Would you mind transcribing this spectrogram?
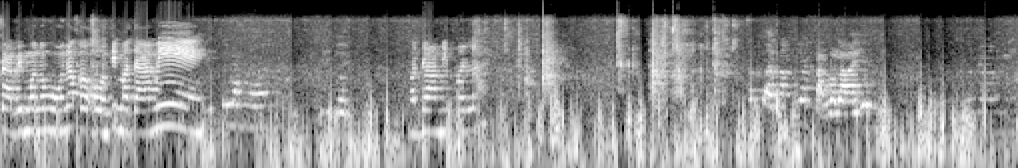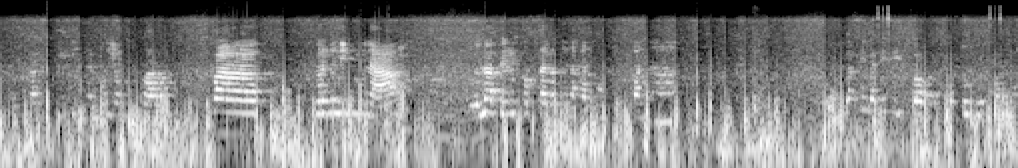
sabi mo nung una ka, konti madami. Madami pala. Anak niya, wala yun. Madami. Tapos titignan mo yung pag, pag ganunin mo lang, wala. Pero pag talaga nakatutok ka na, Kasi maliliit pa, matulog pa lang.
